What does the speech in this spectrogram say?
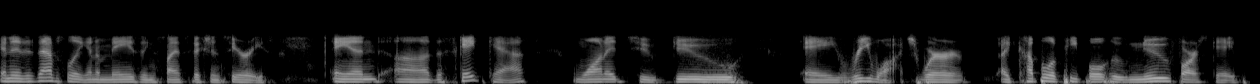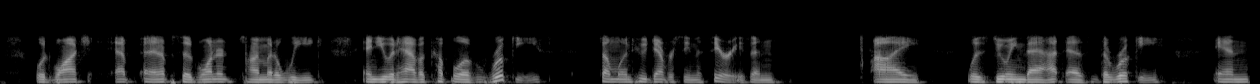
and it is absolutely an amazing science fiction series. And uh, the Scapecast wanted to do a rewatch where a couple of people who knew Farscape would watch ep- an episode one at a time at a week, and you would have a couple of rookies, someone who'd never seen the series, and I was doing that as the rookie, and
